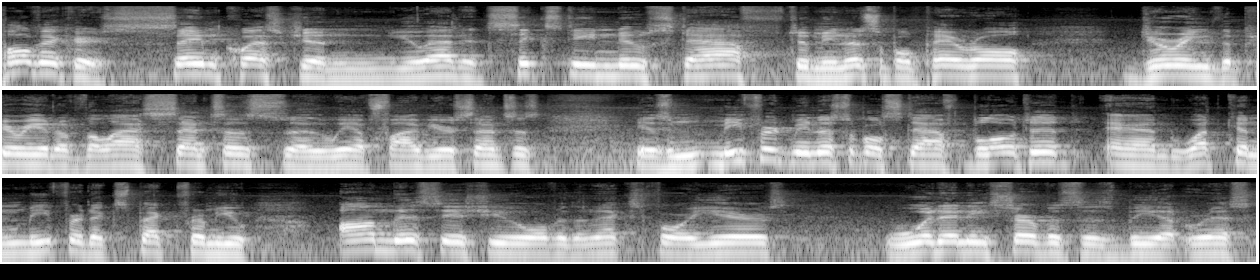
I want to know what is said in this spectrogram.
Paul Vickers, same question. You added 16 new staff to municipal payroll during the period of the last census. Uh, we have five-year census. Is Meaford municipal staff bloated, and what can Meaford expect from you on this issue over the next four years? Would any services be at risk?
